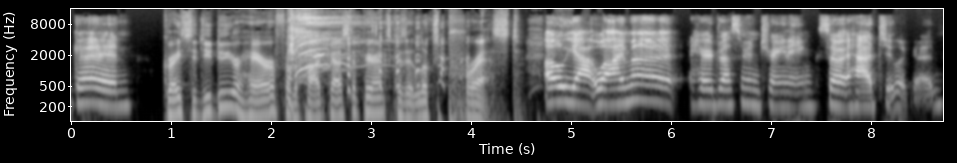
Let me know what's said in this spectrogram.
Good. Grace, did you do your hair for the podcast appearance? Because it looks pressed. Oh yeah. Well, I'm a hairdresser in training, so it had to look good.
